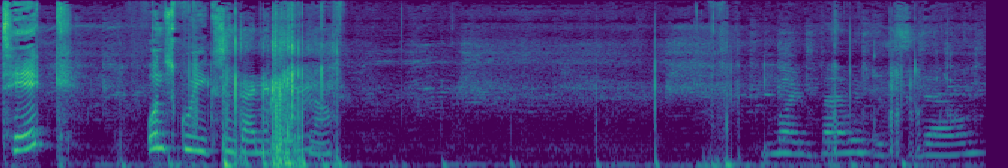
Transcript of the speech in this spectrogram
Tick und Squeak sind deine Gegner. Mein Byron ist down.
